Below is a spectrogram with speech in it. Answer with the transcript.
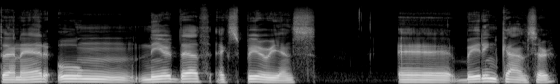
tener un near death experience, eh, beating cancer,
